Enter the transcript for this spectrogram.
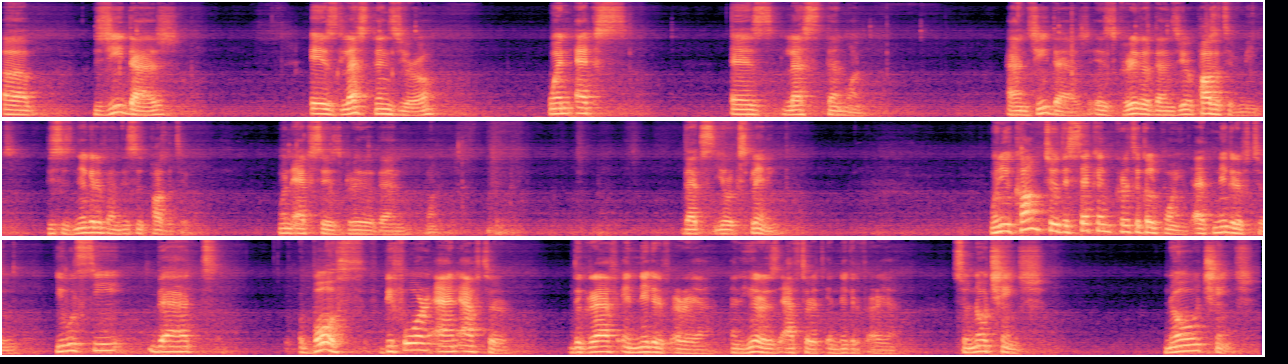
uh, g dash is less than 0 when x is less than 1 and g dash is greater than 0 positive means this is negative and this is positive. When x is greater than 1 that's your explaining. When you come to the second critical point at negative 2 you will see that both before and after the graph in negative area and here is after it in negative area. So no change. No change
